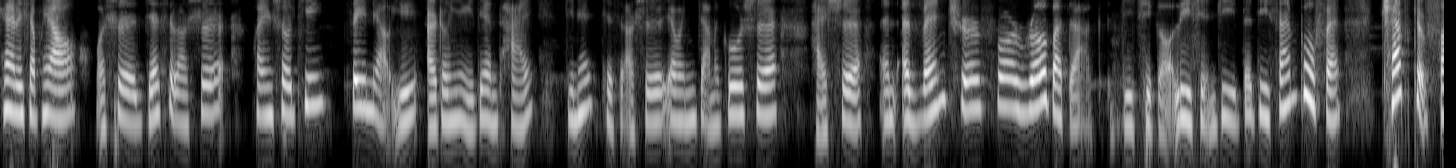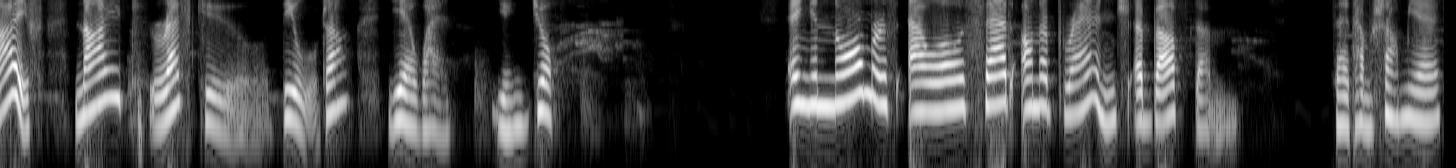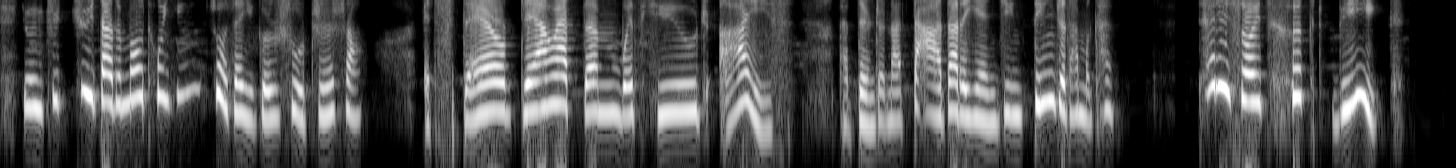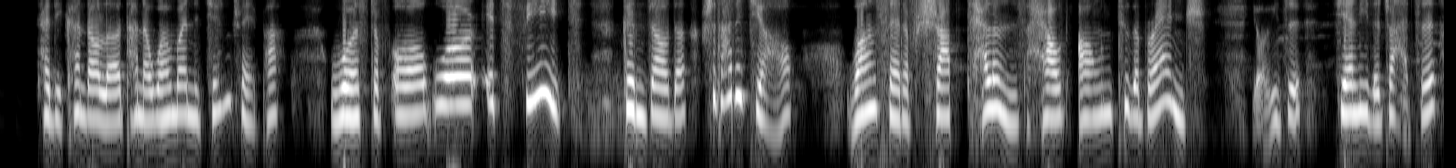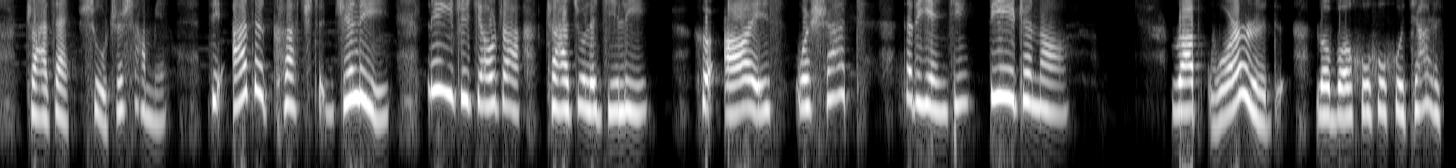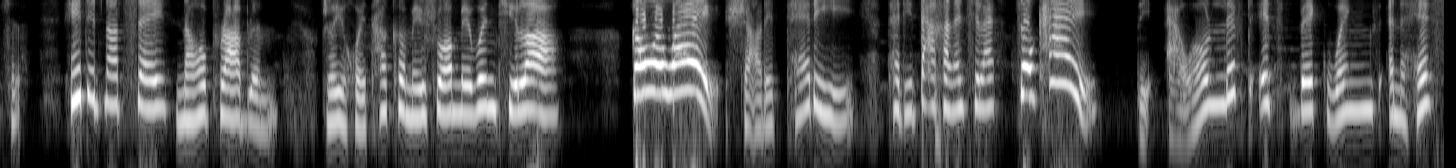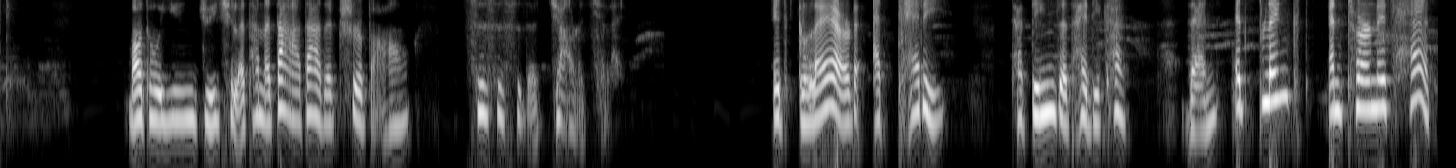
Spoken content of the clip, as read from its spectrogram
亲爱的小朋友，我是杰西老师，欢迎收听飞鸟鱼儿童英语电台。今天杰西老师要为你讲的故事还是《An Adventure for Robot Dog》机器狗历险记的第三部分，Chapter Five Night Rescue 第五章夜晚营救。An enormous owl sat on a branch above them. 在它们上面有一只巨大的猫头鹰坐在一根树枝上。It stared down at them with huge eyes. 它瞪着那大大的眼睛盯着他们看。Teddy saw its hooked beak. 泰迪看到了它那弯弯的尖嘴巴。Worst of all were its feet. 更糟的是它的脚。One set of sharp talons held on to the branch. 有一只 尖利的爪子抓在树枝上面。The other clutched Jilly，另一只脚爪抓住了吉利。Her eyes were shut，她的眼睛闭着呢。Rob whirred，罗伯呼呼呼叫了起来。He did not say no problem，这一回他可没说没问题了。Go away！shouted Teddy，泰迪大喊了起来：“走开！” The owl lifted its big wings and hissed. 猫头鹰举起了它那大大的翅膀，嘶嘶嘶地叫了起来。It glared at Teddy. 它盯着泰迪看。Then it blinked and turned its head.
